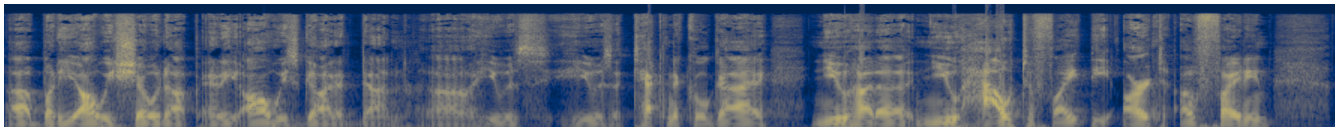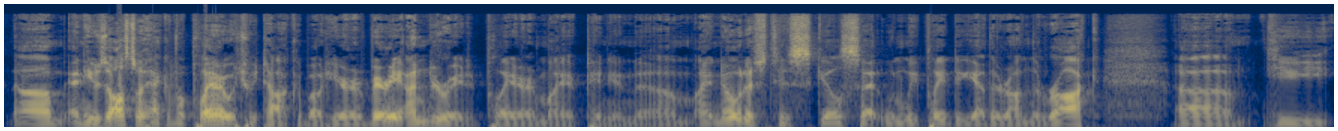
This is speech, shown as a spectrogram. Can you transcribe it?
uh, but he always showed up and he always got it done. he was he was a technical guy, knew how to knew how to fight, the art of fighting. Um, and he was also a heck of a player, which we talk about here. A very underrated player, in my opinion. Um, I noticed his skill set when we played together on the Rock. Uh, he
